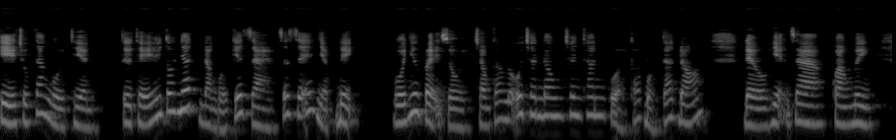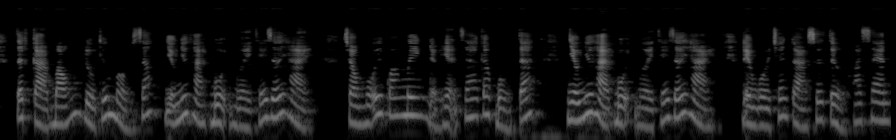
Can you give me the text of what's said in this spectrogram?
Khi chúng ta ngồi thiền, tư thế tốt nhất là ngồi kiết già, rất dễ nhập định. Ngồi như vậy rồi, trong các lỗ chân đông chân thân của các Bồ Tát đó đều hiện ra quang minh, tất cả bóng đủ thứ màu sắc nhiều như hạt bụi mười thế giới hải. Trong mỗi quang minh đều hiện ra các Bồ Tát nhiều như hạt bụi mười thế giới hải, đều ngồi trên tòa sư tử hoa sen.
